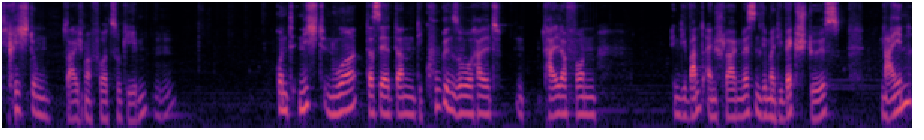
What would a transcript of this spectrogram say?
die Richtung, sage ich mal, vorzugeben. Und nicht nur, dass er dann die Kugeln so halt einen Teil davon in die Wand einschlagen lässt, indem er die wegstößt. Nein,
